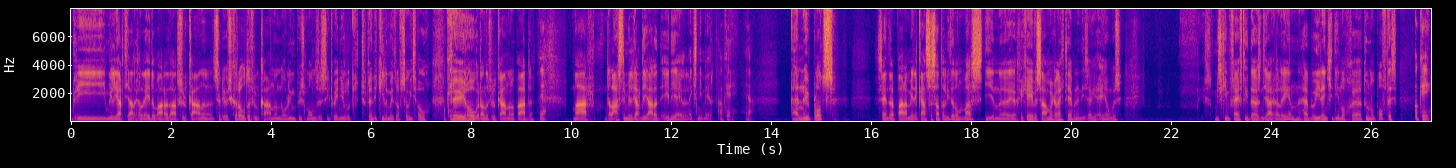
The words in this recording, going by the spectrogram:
Drie miljard jaar geleden waren daar vulkanen, een serieus grote vulkaan, een Olympus Mons is, ik weet niet hoeveel, 20 kilometer of zoiets hoog. Veel hoger dan de vulkanen op aarde. Ja, Maar de laatste miljarden jaren deden die eigenlijk niks niet meer. oké. ja. En nu plots zijn er een paar Amerikaanse satellieten rond Mars die een eh, gegeven samengelegd hebben en die zeggen, hé hey jongens, misschien 50.000 jaar geleden hebben we hier eentje die nog eh, toen ontploft is. Oké,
